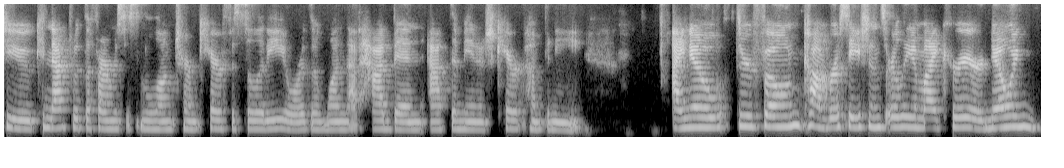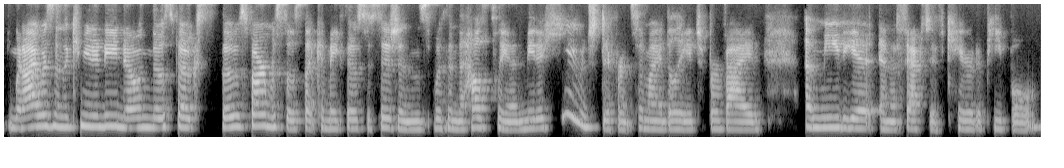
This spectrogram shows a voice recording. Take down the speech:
to connect with the pharmacist in the long term care facility or the one that had been at the managed care company I know through phone conversations early in my career, knowing when I was in the community, knowing those folks, those pharmacists that can make those decisions within the health plan made a huge difference in my ability to provide immediate and effective care to people.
